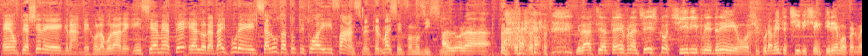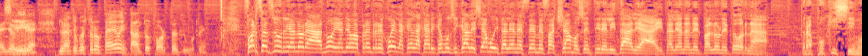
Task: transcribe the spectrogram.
È un piacere grande collaborare insieme a te. E allora dai pure il saluto a tutti i tuoi fans, perché ormai sei famosissimo. Allora, grazie a te Francesco, ci rivedremo, sicuramente ci risentiremo per meglio sì. dire durante questo europeo. Intanto Forza Azzurri. Forza Azzurri, allora noi andiamo a prendere quella che è la carica musicale. Siamo Italiana FM, facciamo sentire l'Italia. Italiana nel pallone torna tra pochissimo.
